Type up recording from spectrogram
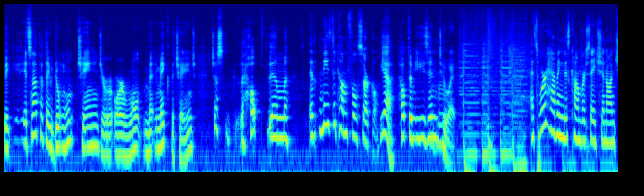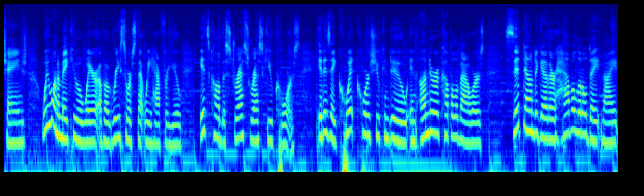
It's not that they don't won't change or or won't make the change. Just help them. it needs to come full circle. Yeah, help them ease Mm-hmm. into it. As we're having this conversation on change, we want to make you aware of a resource that we have for you. It's called the Stress Rescue Course. It is a quick course you can do in under a couple of hours. Sit down together, have a little date night,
